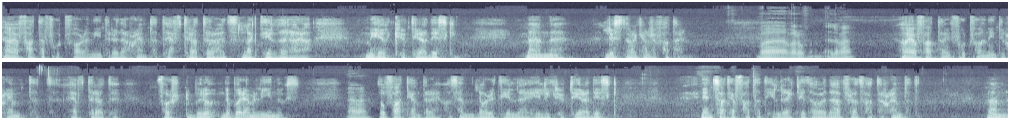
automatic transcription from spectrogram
Ja, jag fattar fortfarande inte det där skämtet efter att du har lagt till det där med helkrypterad disk. Men eh, lyssnarna kanske fattar. Va, vadå? Eller vad? Ja, jag fattar fortfarande inte skämtet efter att du först du började med Linux. Ja. Då fattar jag inte det. Och sen la du till helkrypterad disk. Det är inte så att jag fattar tillräckligt av det där för att fatta skämtet. Men...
